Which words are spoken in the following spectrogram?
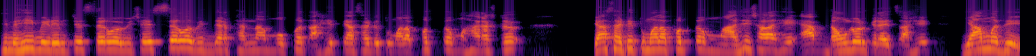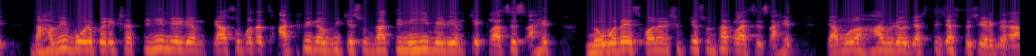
तीनही मीडियमचे सर्व विषय सर्व विद्यार्थ्यांना मोफत आहेत. त्यासाठी तुम्हाला फक्त महाराष्ट्र त्यासाठी तुम्हाला फक्त माझी शाळा हे ऍप डाउनलोड करायचं आहे. यामध्ये दहावी बोर्ड परीक्षा तिन्ही मीडियम त्यासोबतच आठवी नववीचे सुद्धा तिन्ही मीडियमचे क्लासेस आहेत. नवोदय स्कॉलरशिपचे सुद्धा क्लासेस आहेत. त्यामुळं हा व्हिडिओ जास्तीत जास्त शेअर करा.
